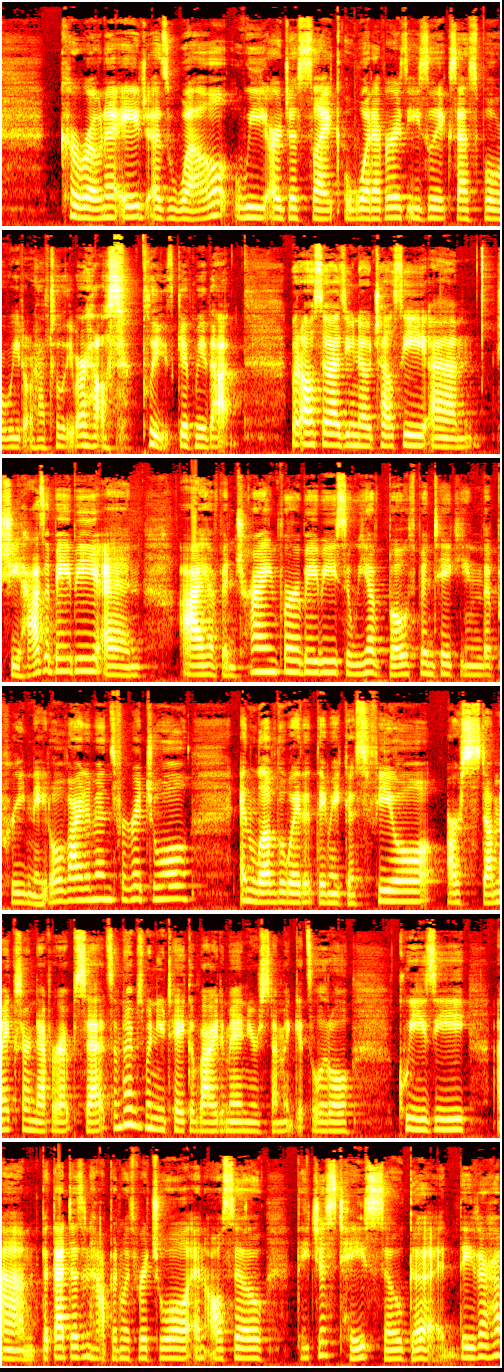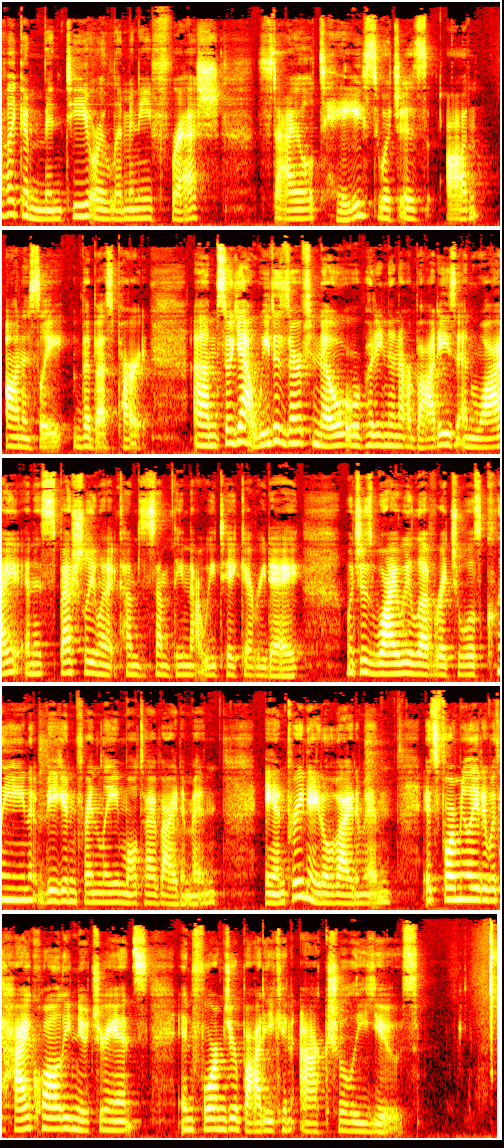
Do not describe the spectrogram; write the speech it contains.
corona age as well, we are just like, whatever is easily accessible, we don't have to leave our house. Please give me that. But also, as you know, Chelsea, um, she has a baby, and I have been trying for a baby. So we have both been taking the prenatal vitamins for Ritual and love the way that they make us feel. Our stomachs are never upset. Sometimes when you take a vitamin, your stomach gets a little queasy, um, but that doesn't happen with Ritual. And also, they just taste so good. They either have like a minty or lemony fresh style taste, which is on honestly the best part. Um, so, yeah, we deserve to know what we're putting in our bodies and why, and especially when it comes to something that we take every day, which is why we love Ritual's clean, vegan friendly multivitamin and prenatal vitamin. It's formulated with high quality nutrients and forms your body can actually use.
